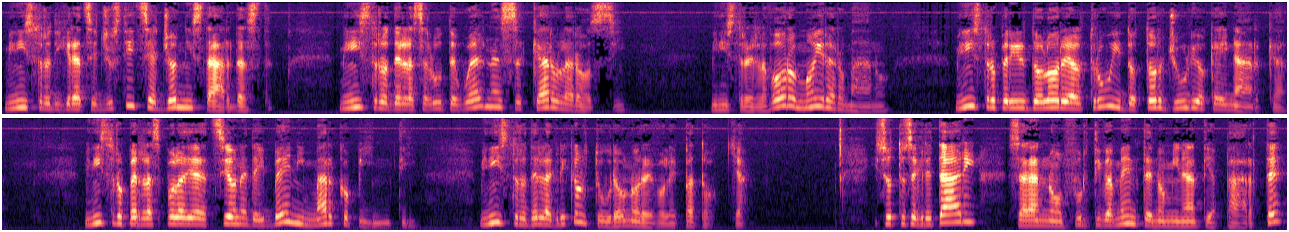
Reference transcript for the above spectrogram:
Ministro di Grazia e Giustizia Johnny Stardust. Ministro della Salute e Wellness Carola Rossi. Ministro del Lavoro Moira Romano. Ministro per il dolore altrui Dottor Giulio Cainarca. Ministro per la spoliazione dei beni Marco Pinti. Ministro dell'Agricoltura onorevole Patocchia. I sottosegretari saranno furtivamente nominati a parte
